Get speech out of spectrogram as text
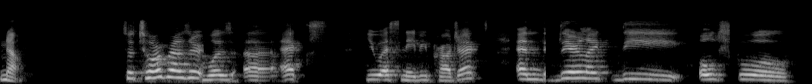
No. So tor browser was a ex us navy project and they're like the old school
